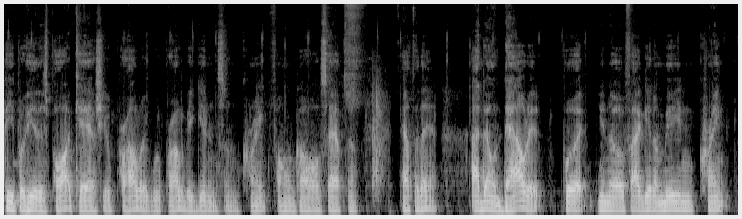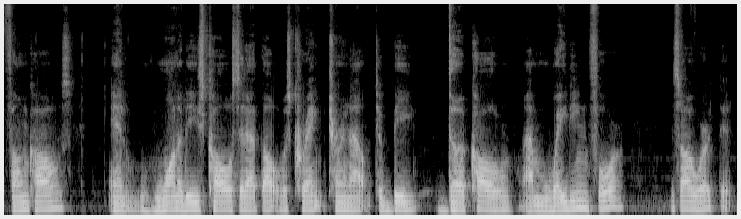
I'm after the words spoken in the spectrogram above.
People hear this podcast, you'll probably will probably be getting some crank phone calls after after that. I don't doubt it, but you know, if I get a million crank phone calls, and one of these calls that I thought was crank turned out to be the call I'm waiting for. It's all worth it.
